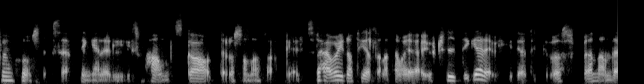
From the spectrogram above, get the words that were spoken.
funktionsnedsättningar eller liksom handskador och sådana saker. Så det här var ju något helt annat än vad jag har gjort tidigare, vilket jag tyckte var spännande.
